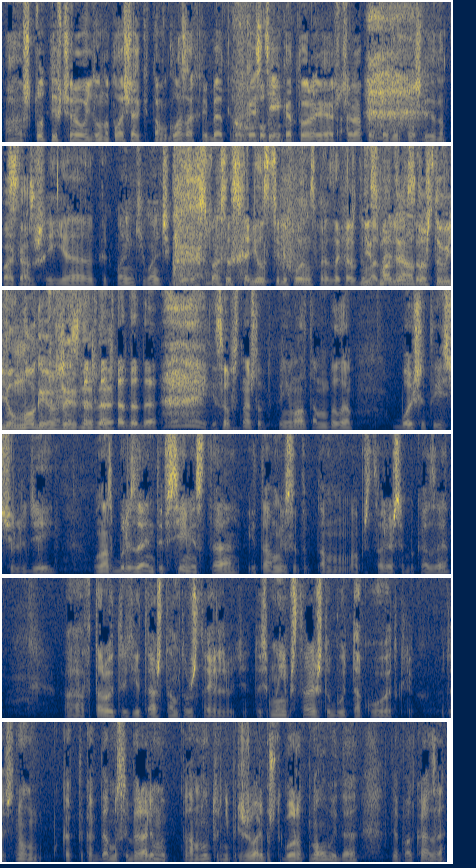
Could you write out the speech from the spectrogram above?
А что ты вчера увидел на площадке, там, в глазах ребят, гостей, которые вчера приходили, пришли на показ? Слушай, я, как маленький мальчик, сходил с телефоном, смотрел за каждым Несмотря на то, что видел многое в жизни, да? Да-да-да. И, собственно, чтобы ты понимал, там было больше тысячи людей. У нас были заняты все места, и там, если ты там представляешь себе БКЗ, а, второй, третий этаж, там тоже стояли люди. То есть мы не представляли, что будет такой отклик. То есть, ну, как-то, когда мы собирали, мы там внутренне переживали, потому что город новый, да, для показа.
